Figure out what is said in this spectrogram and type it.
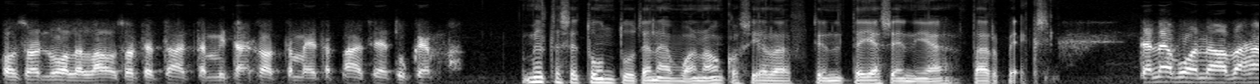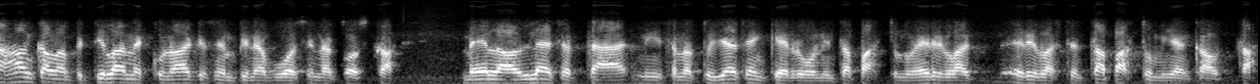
osa nuolella osoitetaan, että mitä kautta meitä pääsee tukemaan. Miltä se tuntuu tänä vuonna? Onko siellä nyt jäseniä tarpeeksi? Tänä vuonna on vähän hankalampi tilanne kuin aikaisempina vuosina, koska meillä on yleensä tämä niin sanottu jäsenkeruu niin tapahtunut erila- erilaisten tapahtumien kautta.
